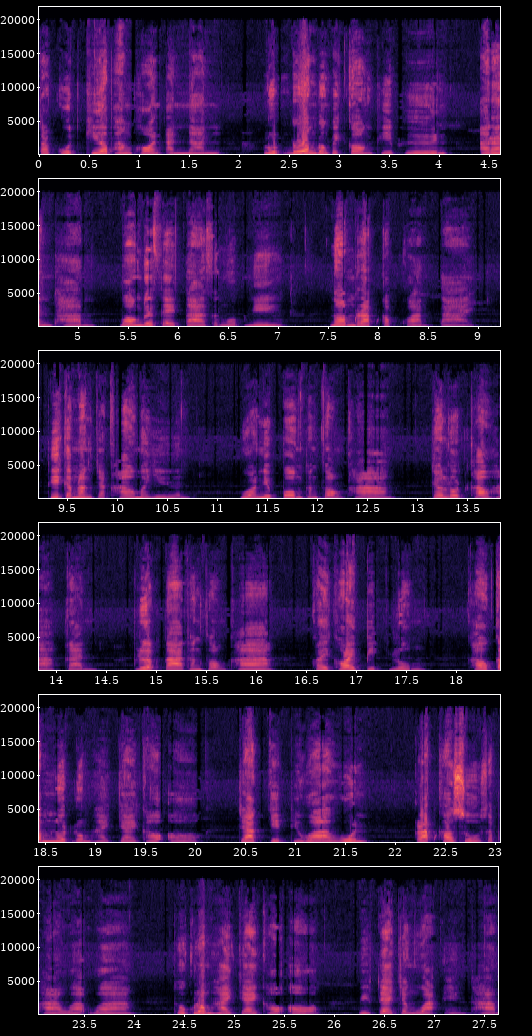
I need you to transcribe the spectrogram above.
ตะกุดเขี้ยวพังพรอันนั้น หลุดร่วงลงไปกองที่พื้น อรันธรรมมองด้วยสายตาสงบนิ่ง น้อมรับกับความตายที่กำลังจะเข้ามาเยือน หัวนิ้วโป้งทั้งสองข้าง จะหลดเข้าหากัน เปลือกตาทั้งสองข้าง ค่อยๆปิดลง เขากำหนดลมหายใจเข้าออก จากจิตที่วาวุ่น กลับเข้าสู่สภาวะว่าง ทุกลมหายใจเข้าออก มีแต่จังหวะแห่งธรรม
